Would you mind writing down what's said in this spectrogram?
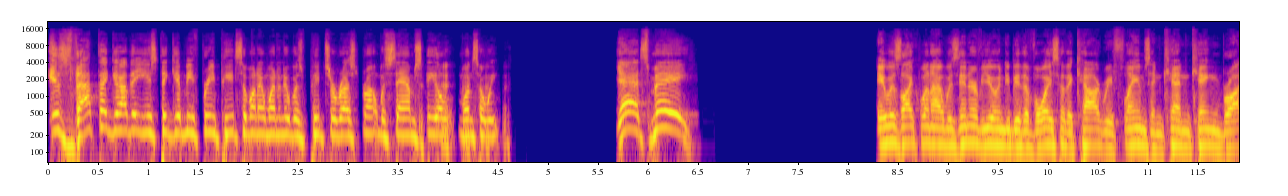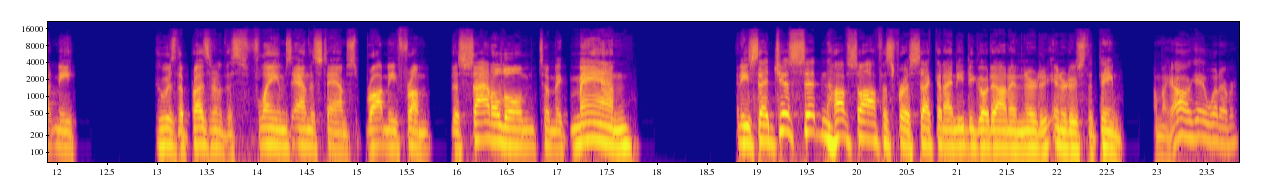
Is that the guy that used to give me free pizza when I went into his pizza restaurant with Sam Steel once a week? Yeah, it's me. It was like when I was interviewing to be the voice of the Calgary Flames, and Ken King brought me, who is the president of the Flames and the Stamps, brought me from the Saddle Dome to McMahon. And he said, just sit in Huff's office for a second. I need to go down and inter- introduce the team. I'm like, oh, okay, whatever.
